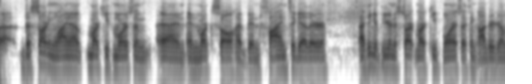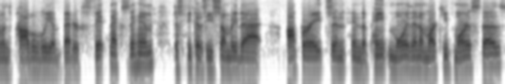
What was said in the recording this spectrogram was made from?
uh, the starting lineup, Markieff Morris and, and, and Marc Gasol have been fine together. I think if you're going to start Markieff Morris, I think Andre Drummond's probably a better fit next to him just because he's somebody that operates in, in the paint more than a Markieff Morris does.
